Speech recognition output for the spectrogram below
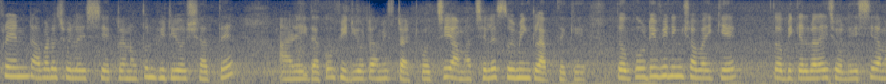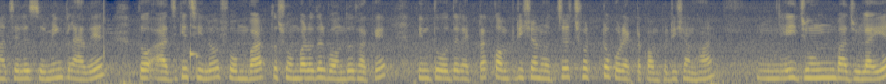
ফ্রেন্ড, আবারও চলে এসেছি একটা নতুন ভিডিওর সাথে। আর এই দেখো, ভিডিওটা আমি স্টার্ট করছি আমার ছেলে সুইমিং ক্লাব থেকে। তো গুড ইভিনিং সবাইকে। তো বিকেলবেলায় চলে এসেছি আমার ছেলে সুইমিং ক্লাবে। তো আজকে ছিল সোমবার, তো সোমবার ওদের বন্ধ থাকে, কিন্তু ওদের একটা কম্পিটিশান হচ্ছে, ছোট্ট করে একটা কম্পিটিশান হয়। এই জুন বা জুলাইয়ে।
